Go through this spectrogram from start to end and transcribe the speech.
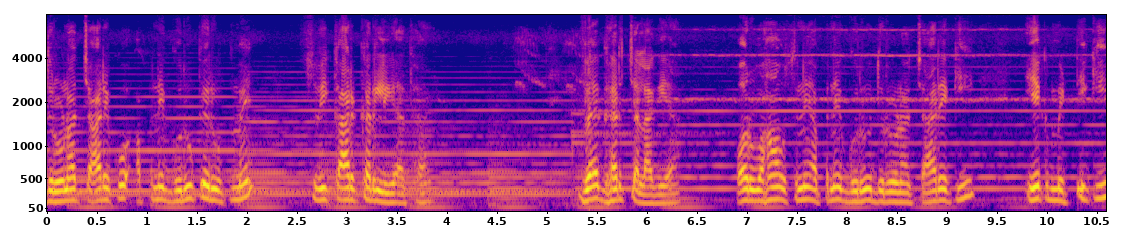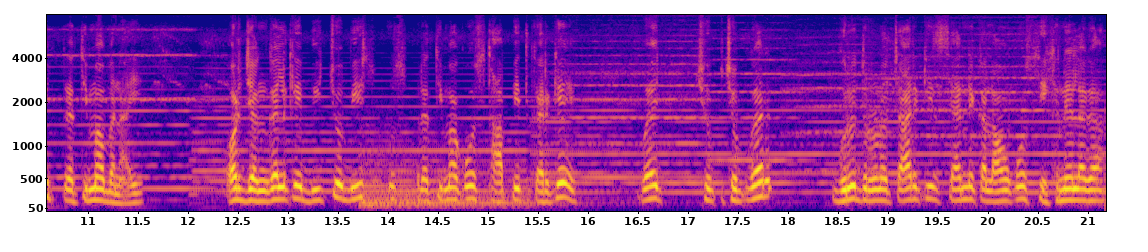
द्रोणाचार्य को अपने गुरु के रूप में स्वीकार कर लिया था। वह घर चला गया और वहाँ उसने अपने गुरु द्रोणाचार्य की एक मिट्टी की प्रतिमा बनाई और जंगल के बीचों बीच उस प्रतिमा को स्थापित करके वह छुप छुप कर गुरु द्रोणाचार्य की सैन्य कलाओं को सीखने लगा।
